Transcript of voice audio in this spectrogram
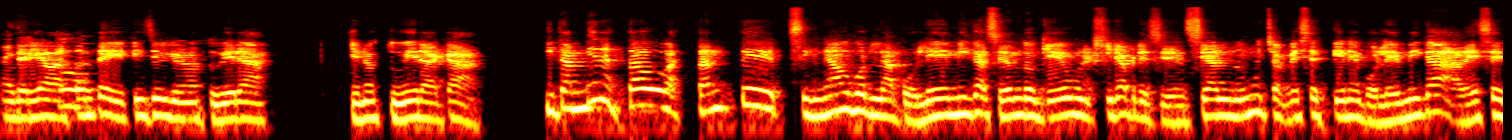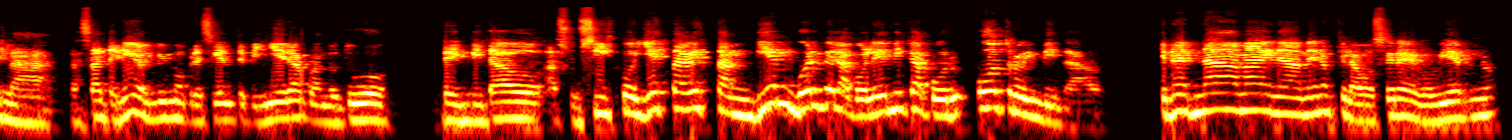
Sería bastante difícil que no estuviera, que no estuviera acá. Y también ha estado bastante signado por la polémica, siendo que una gira presidencial no muchas veces tiene polémica, a veces la, las ha tenido el mismo presidente Piñera cuando tuvo de invitado a sus hijos y esta vez también vuelve la polémica por otro invitado, que no es nada más y nada menos que la vocera de gobierno,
